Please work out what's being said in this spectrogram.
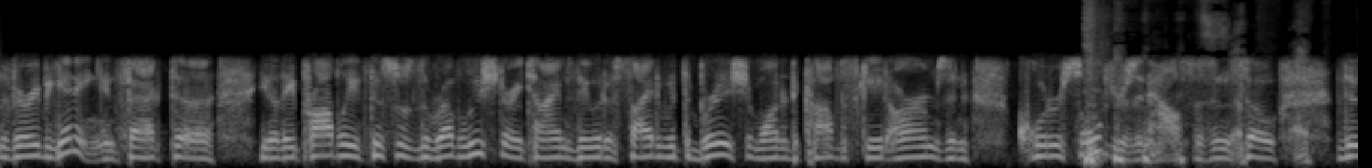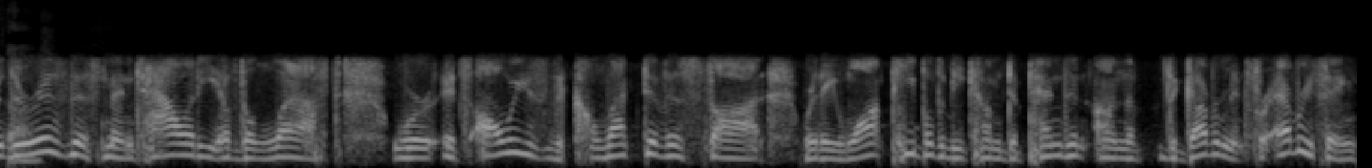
the very beginning. In fact, uh, you know, they probably, if this was the revolutionary times, they would have sided with the British and wanted to confiscate arms and quarter soldiers in houses. And so there, there is this mentality of the left where it's always the collectivist thought where they want people to become dependent on the, the government for everything,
